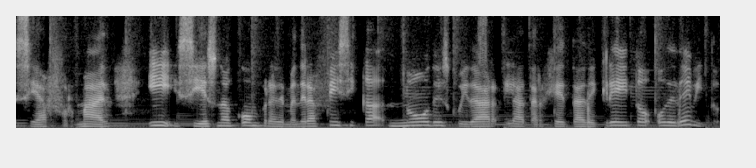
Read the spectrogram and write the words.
sea formal y si es una compra de manera física, descuidar la tarjeta de crédito o de débito,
